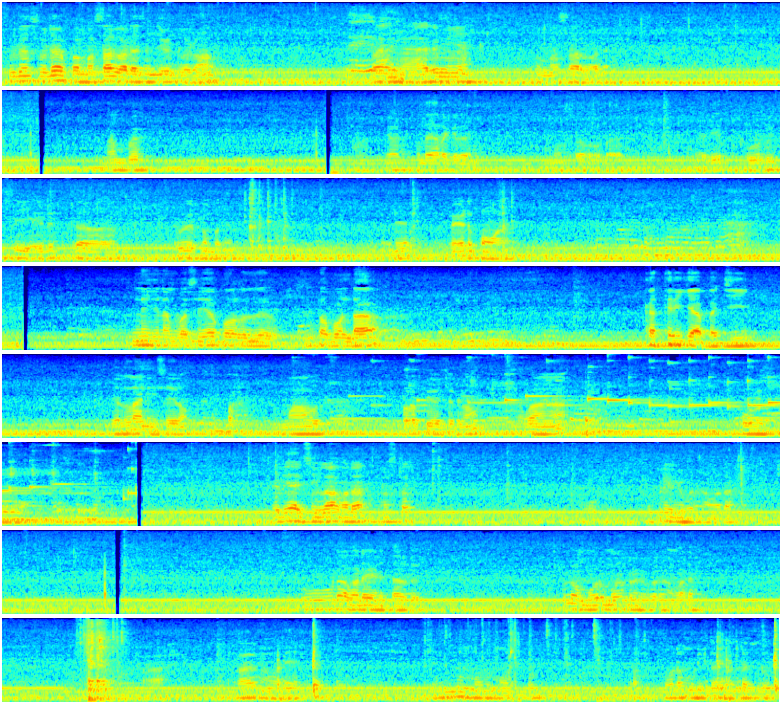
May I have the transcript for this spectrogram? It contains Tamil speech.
சுட சுட இப்போ மசால் வடை செஞ்சுக்கிட்டு இருக்கோம் பாருங்க அருமையா இப்போ மசால் வடை. நம்ம அந்த இறக்குற மசால் வடை. பொரிச்சு எடுத்தா எப்படி இருக்கும் பாருங்க அப்படியே எடுப்போம் இன்னைக்கு நம்ம செய்ய போகிறது முட்டை போண்டா கத்திரிக்காய் பஜ்ஜி இதெல்லாம் இன்னைக்கு செய்கிறோம் மாவு குழப்பி வச்சுருக்கோம். வாங்க போடுவோம் ரெடி ஆயிடுச்சிங்களா வடை மாஸ்டர் எப்படி பாருங்க வடை சூடாக வடை எடுத்தாவது. இவ்வளோ மொறு மொறுன்னு இருக்கு பாருங்க வடை. பாருங்க வடையை. என்ன மொறு மொறு தொட முடியல நல்ல சூடு.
